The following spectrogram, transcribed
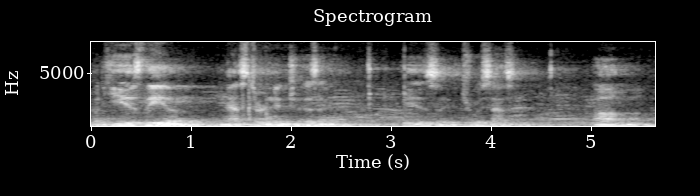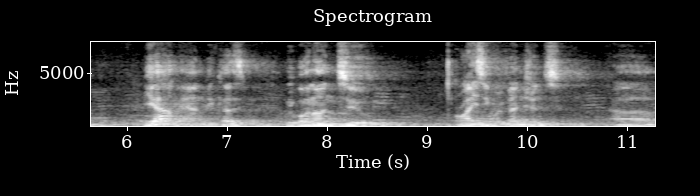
but he is the uh, master ninja, isn't he? He is a true assassin. Um, yeah, man, because we went on to Rising Revengeance, uh,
